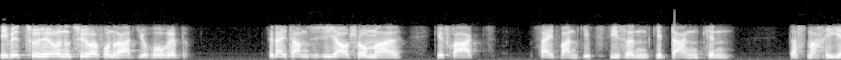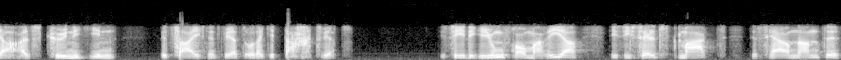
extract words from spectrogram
Liebe Zuhörerinnen und Zuhörer von Radio Horeb, vielleicht haben Sie sich auch schon mal gefragt, seit wann gibt es diesen Gedanken, dass Maria als Königin bezeichnet wird oder gedacht wird? Die selige Jungfrau Maria, die sich selbst Magd des Herrn nannte,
